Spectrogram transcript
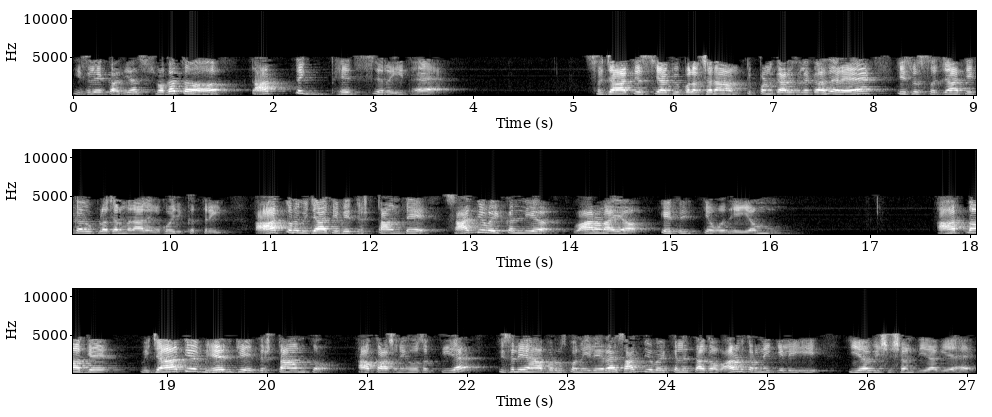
इसलिए कह दिया, स्वगत तात्विक भेद से रहित है। सजाति उपलक्षण टिप्पण कार्य कह दे रहे इस सजाति का उपलक्षण बना लेना कोई दिक्कत नहीं। आत्म विजाति भी दृष्टांत साध्य वैकल्य वारणाय आत्मा के विजातीय भेद के दृष्टांत आकाश नहीं हो सकती है, इसलिए यहाँ पर उसको नहीं ले रहा है। साध्य वैकल्यता का वारण करने के लिए ही यह विशेषण दिया गया है।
